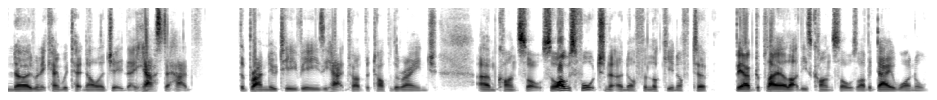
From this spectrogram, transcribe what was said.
nerd when it came with technology that he has to have the brand new TVs. He had to have the top of the range um, console. So I was fortunate enough and lucky enough to be able to play a lot of these consoles either day one or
